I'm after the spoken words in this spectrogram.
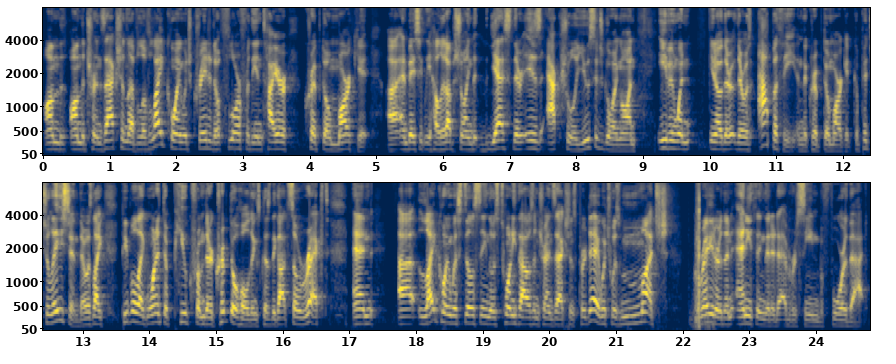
on the, on the transaction level of Litecoin, which created a floor for the entire crypto market uh, and basically held it up, showing that yes, there is actual usage going on, even when you know, there, there was apathy in the crypto market, capitulation. There was like, people like wanted to puke from their crypto holdings because they got so wrecked. And uh, Litecoin was still seeing those 20,000 transactions per day, which was much greater than anything that it had ever seen before that.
